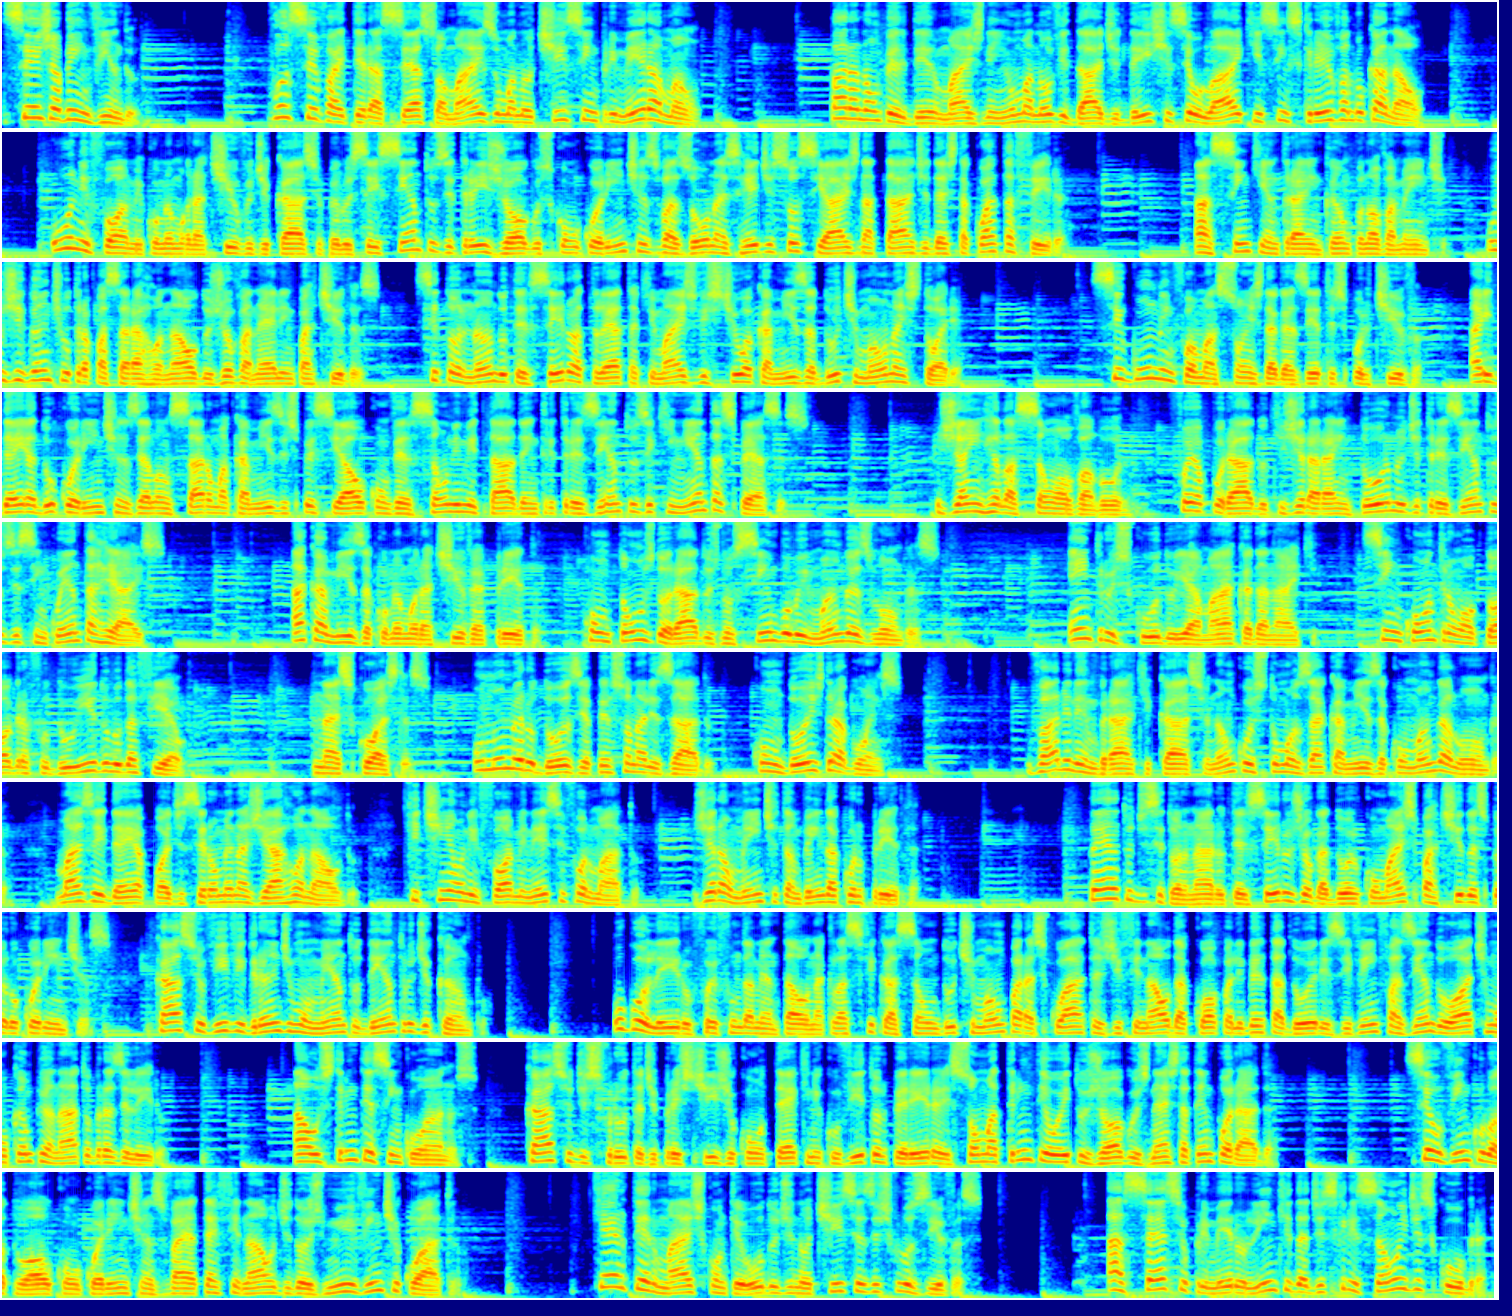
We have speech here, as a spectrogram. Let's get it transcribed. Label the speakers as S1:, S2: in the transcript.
S1: Seja bem-vindo! Você vai ter acesso a mais uma notícia em primeira mão. Para não perder mais nenhuma novidade, deixe seu like e se inscreva no canal. O uniforme comemorativo de Cássio pelos 603 jogos com o Corinthians vazou nas redes sociais na tarde desta quarta-feira. Assim que entrar em campo novamente, o gigante ultrapassará Ronaldo Giovanelli em partidas, se tornando o terceiro atleta que mais vestiu a camisa do timão na história. Segundo informações da Gazeta Esportiva, a ideia do Corinthians é lançar uma camisa especial com versão limitada entre 300 e 500 peças. Já em relação ao valor, foi apurado que girará em torno de 350 reais. A camisa comemorativa é preta, com tons dourados no símbolo e mangas longas. Entre o escudo e a marca da Nike, se encontra um autógrafo do ídolo da Fiel. Nas costas, o número 12 é personalizado, com dois dragões. Vale lembrar que Cássio não costuma usar camisa com manga longa, mas a ideia pode ser homenagear Ronaldo, que tinha uniforme nesse formato, geralmente também da cor preta. Perto de se tornar o terceiro jogador com mais partidas pelo Corinthians, Cássio vive grande momento dentro de campo. O goleiro foi fundamental na classificação do Timão para as quartas de final da Copa Libertadores e vem fazendo ótimo campeonato brasileiro. Aos 35 anos, Cássio desfruta de prestígio com o técnico Vitor Pereira e soma 38 jogos nesta temporada. Seu vínculo atual com o Corinthians vai até final de 2024. Quer ter mais conteúdo de notícias exclusivas? Acesse o primeiro link da descrição e descubra.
